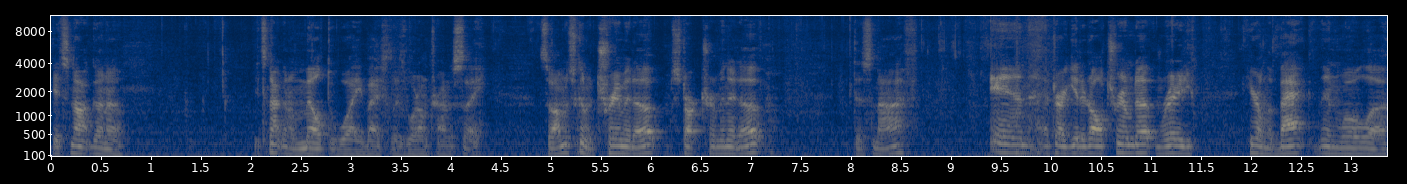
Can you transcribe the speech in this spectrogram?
It's not gonna. It's not gonna melt away. Basically, is what I'm trying to say. So I'm just gonna trim it up. Start trimming it up with this knife and after I get it all trimmed up and ready here on the back then we'll uh,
